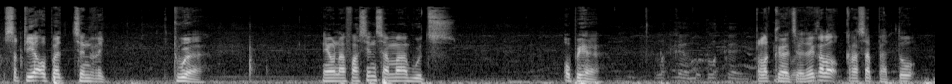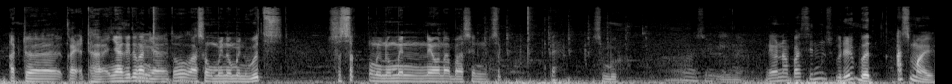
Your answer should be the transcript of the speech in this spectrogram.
sedia obat generik dua neonavasin sama woods. OBH lega untuk lega. ya. pelega aja. Jadi kalau kerasa batuk ada kayak dahaknya gitu kan ya itu langsung minumin woods sesek minumin neonavasin Sep, eh, sembuh. Neonapasin sebenarnya buat asma ya?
